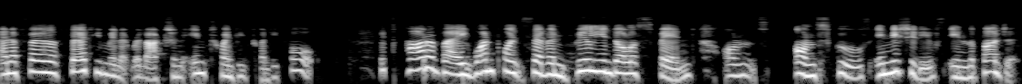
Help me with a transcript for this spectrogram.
and a further 30 minute reduction in 2024. It's part of a $1.7 billion spend on, on schools initiatives in the budget.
